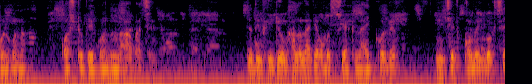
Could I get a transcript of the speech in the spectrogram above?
বলব না, কষ্ট পেয়ে কোনো লাভ আছে। যদি ভিডিও ভালো লাগে, অবশ্যই একটা লাইক করবে নিচের কমেন্ট বক্সে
